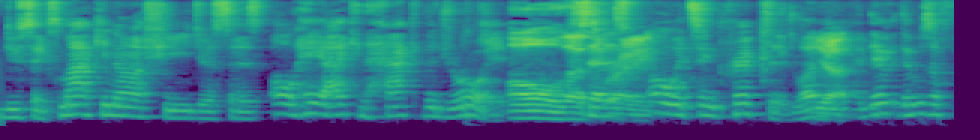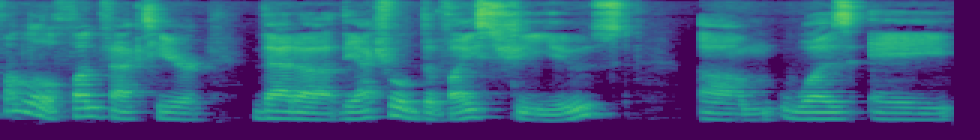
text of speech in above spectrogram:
Deus Ex Machina. She just says, "Oh, hey, I can hack the droid." Oh, that's says, right. "Oh, it's encrypted." Let Yeah. me. And there, there was a fun little fun fact here that uh, the actual device she used um, was a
